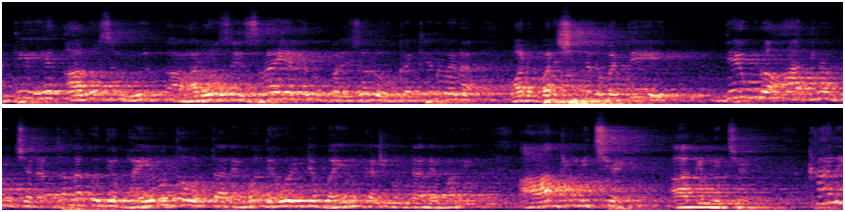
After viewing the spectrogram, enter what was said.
అంటే ఆ రోజు ఆ రోజు ఇస్రాయేల్ యొక్క ప్రజలు కఠినమైన వాడి పరిస్థితిని బట్టి దేవుడు ఆజ్ఞాపించాడు. అట్లా కొద్దిగా భయంతో ఉంటారేమో దేవుడు అంటే భయం కలిగి ఉంటారేమో అని ఆజ్ఞనిచ్చాడు ఆజ్ఞనిచ్చాడు కానీ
